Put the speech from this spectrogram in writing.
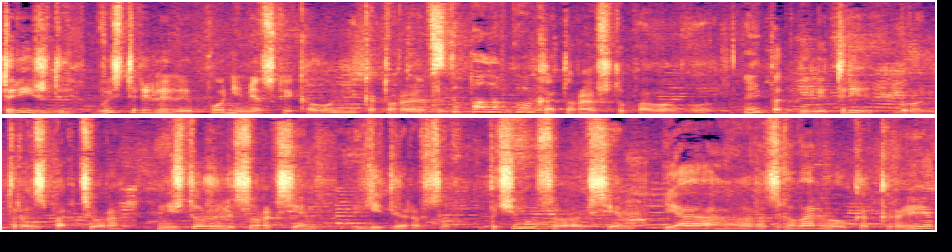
трижды выстрелили по немецкой колонии, которая Вступала в город. которая вступала в город. Они подбили три бронетранспортера, уничтожили 47 гитлеровцев. Почему 47? Я разговаривал как краевед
